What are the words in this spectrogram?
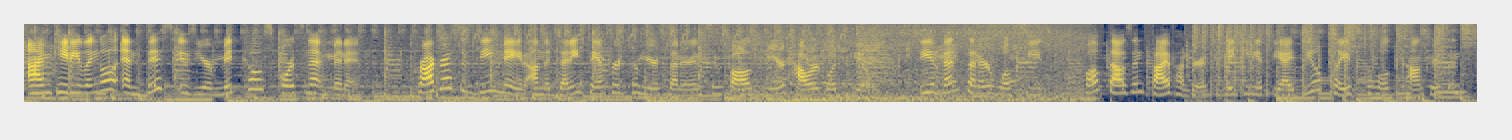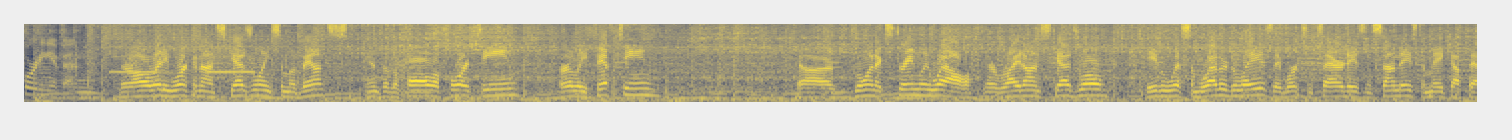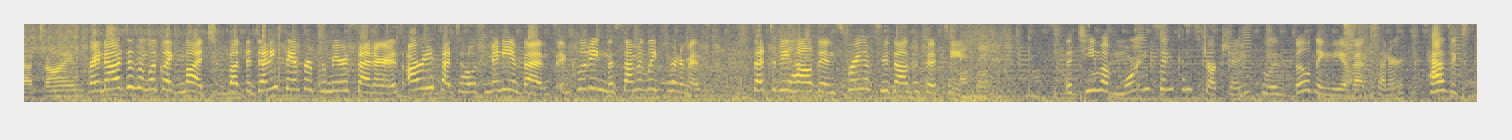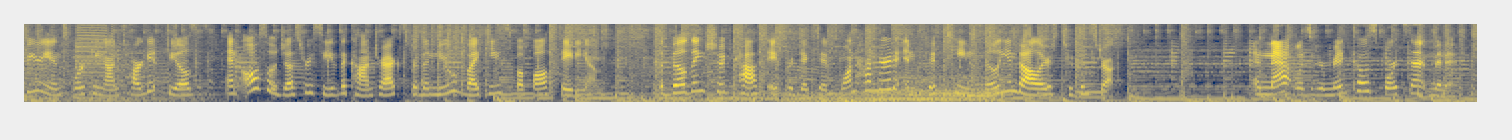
I'm Katie Lingle, and this is your Midco Sportsnet Minute. Progress is being made on the Denny Sanford Premier Center in Sioux Falls near Howard Wood Field. The event center will seat 12,500, making it the ideal place to hold concerts and sporting events. They're already working on scheduling some events into the fall of 14, early 15. Uh, going extremely well. They're right on schedule. Even with some weather delays, they worked some Saturdays and Sundays to make up that time. Right now it doesn't look like much, but the Denny Sanford Premier Center is already set to host many events, including the Summit League tournaments, set to be held in spring of 2015. The team of Mortenson Construction, who is building the event center, has experience working on Target Field and also just received the contracts for the new Vikings football stadium. The building should cost a predicted $115 million to construct. And that was your Midco Sportsnet Minute.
